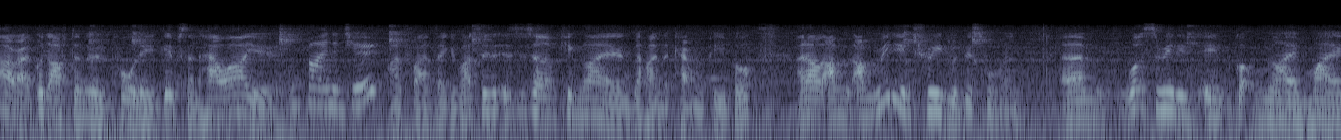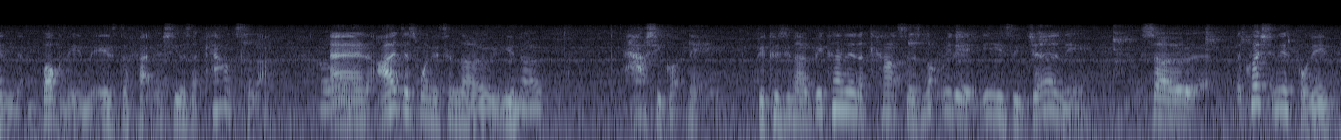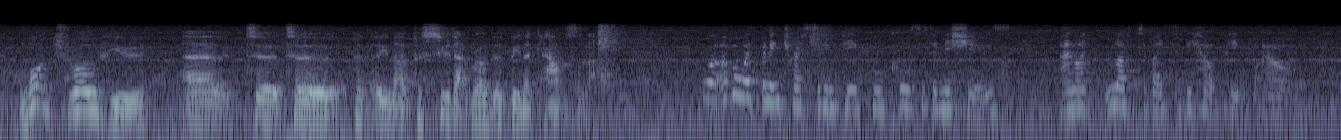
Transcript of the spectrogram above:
All right, good afternoon, Pauline Gibson. How are you? I'm fine, and you? I'm fine, thank you very much. This, this is um, King Lion behind the camera, people, and I, I'm I'm really intrigued with this woman. Um, what's really in, got my mind boggling is the fact that she was a councillor, Oh. and I just wanted to know, you know, how she got there, because you know, becoming a councillor is not really an easy journey. So the question is, Pauline, what drove you uh, to to you know pursue that road of being a councillor? Well, I've always been interested in people, causes, and issues, and I love to basically help people out.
